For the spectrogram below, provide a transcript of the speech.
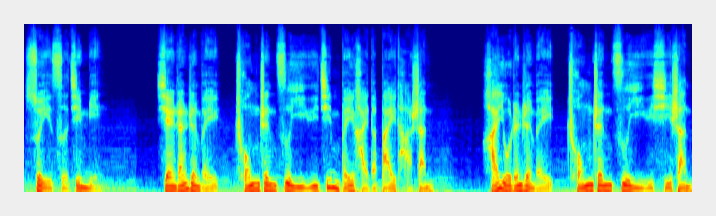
遂赐金名。显然认为崇祯自缢于今北海的白塔山。还有人认为崇祯自缢于西山，《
